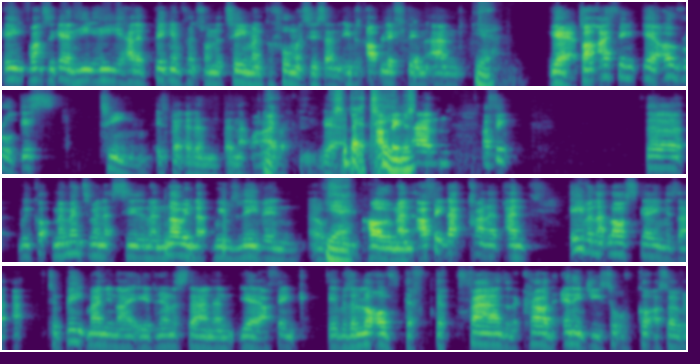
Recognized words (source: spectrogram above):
he once again he he had a big influence on the team and performances, and he was uplifting and yeah, yeah. But I think yeah, overall this team is better than than that one. I Yeah. reckon. Yeah, it's a better I team. think um I think the we got momentum in that season and knowing that we was leaving Yeah. home and I think that kind of and even that last game is that uh, to beat Man United you understand and yeah I think it was a lot of the, the fans and the crowd energy sort of got us over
